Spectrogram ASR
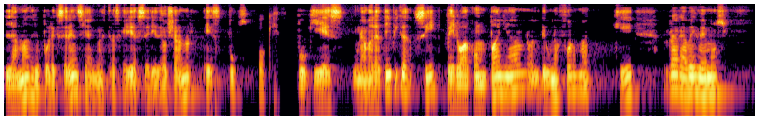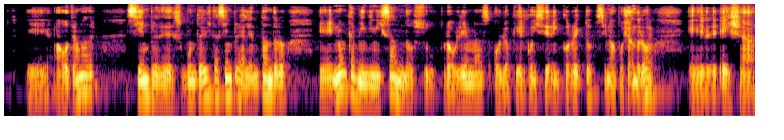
La madre por excelencia en nuestra querida serie de Oye Arnold es Pookie. Pookie. Pookie es una madre típica, sí, pero acompaña a Arnold de una forma que rara vez vemos eh, a otra madre, siempre desde su punto de vista, siempre alentándolo, eh, nunca minimizando sus problemas o lo que él considera incorrecto, sino apoyándolo. Mm. Eh, ella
